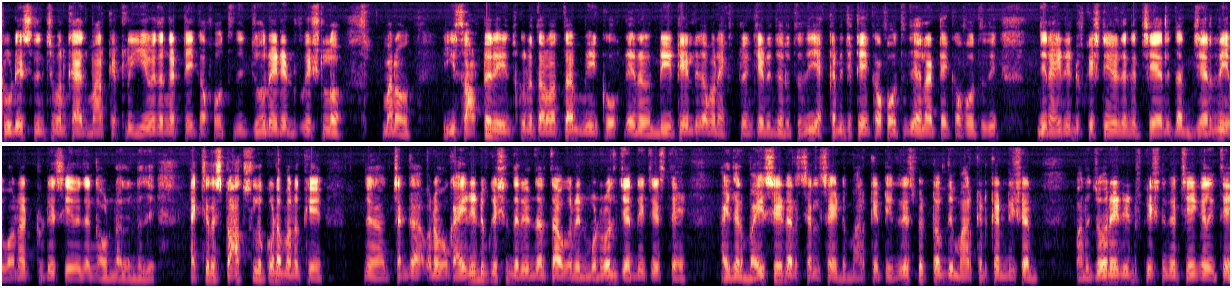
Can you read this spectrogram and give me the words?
టూ డేస్ నుంచి మనకి అది మార్కెట్లో ఏ విధంగా టేక్ ఆఫ్ అవుతుంది జోన్ ఐడెంటిఫికేషన్లో మనం ఈ సాఫ్ట్వేర్ వేయించుకున్న తర్వాత మీకు నేను డీటెయిల్డ్గా మనం ఎక్స్ప్లెయిన్ చేయడం జరుగుతుంది. ఎక్కడి నుంచి టేక్ ఆఫ్ అవుతుంది ఎలా టేక్ ఆఫ్ అవుతుంది దీని ఐడెంటిఫికేషన్ ఏ విధంగా చేయాలి దాని journey one or two days ఏ విధంగా ఉండాలన్నది. యాక్చువల్గా స్టాక్స్లో కూడా మనకి చక్కగా మనం ఒక ఐడెంటిఫికేషన్ జరిగిన తర్వాత ఒక రెండు మూడు రోజులు జర్నీ చేస్తే either buy side or sell side market irrespective of the market condition మన జోన్ ఐడెంటిఫికేషన్గా చేయగలిగితే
